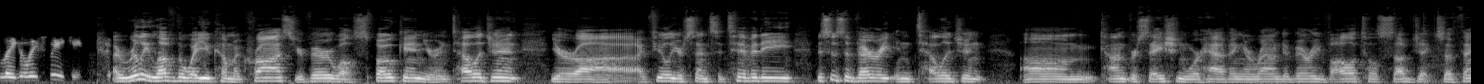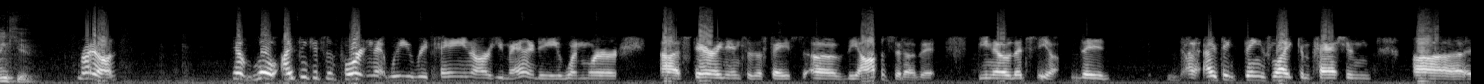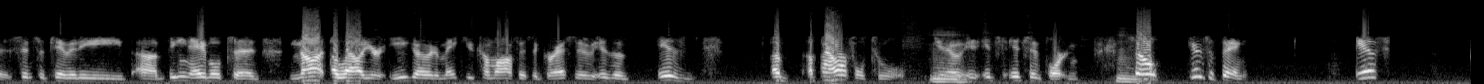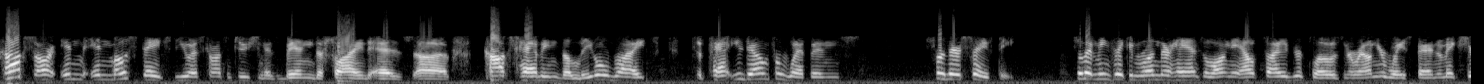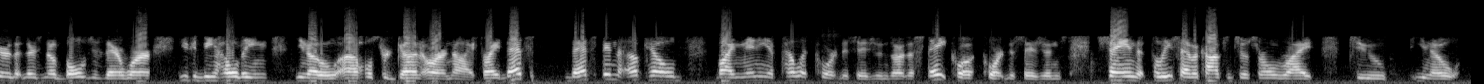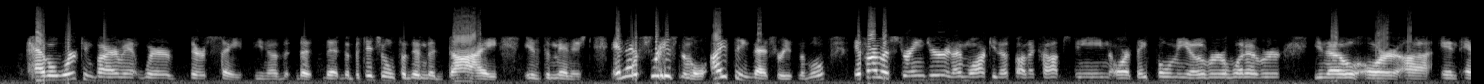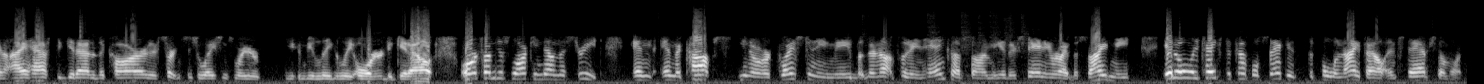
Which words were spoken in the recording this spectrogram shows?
legally speaking. I really love the way you come across. You're very well spoken. You're intelligent. You're. Uh, I feel your sensitivity. This is a very intelligent um, conversation we're having around a very volatile subject. So thank you. Right on. Yeah, well, I think it's important that we retain our humanity when we're uh, staring into the face of the opposite of it. You know, that's you know, the. I, I think things like compassion, uh, sensitivity, uh, being able to not allow your ego to make you come off as aggressive is a is a, a powerful tool. You know, Mhm. it, it's it's important. Hmm. So here's the thing: if cops are in in most states, the U.S. Constitution has been defined as uh, cops having the legal right to pat you down for weapons for their safety. So that means they can run their hands along the outside of your clothes and around your waistband to make sure that there's no bulges there where you could be holding, you know, a holstered gun or a knife, right? That's that's been upheld by many appellate court decisions or the state court, court decisions saying that police have a constitutional right to, you know, have a work environment where they're safe. You know, that, that the potential for them to die is diminished. And that's reasonable. I think that's reasonable. If I'm a stranger and I'm walking up on a cop scene or if they pull me over or whatever, you know, or, uh, and, and I have to get out of the car, there's certain situations where you're, you can be legally ordered to get out. Or if I'm just walking down the street and, and the cops, you know, are questioning me, but they're not putting handcuffs on me, and they're standing right beside me, it only takes a couple seconds to pull a knife out and stab someone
